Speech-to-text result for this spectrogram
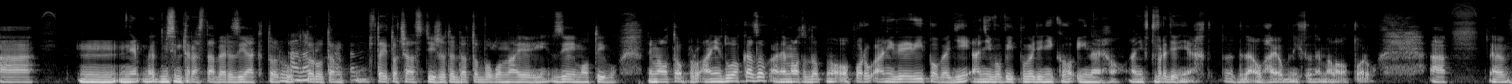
a mm, ne, myslím teraz tá verzia, ktorú, ano, ktorú tam v tejto časti, že teda to bolo na jej, z jej motívu. Nemalo to oporu ani v dôkazoch a nemalo to oporu ani v jej výpovedi, ani vo výpovedi nikoho iného, ani v tvrdeniach, teda obhajobných to nemalo oporu. A e,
